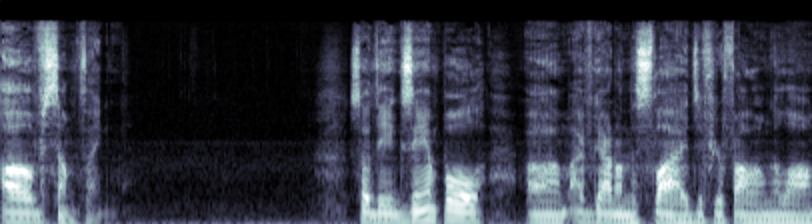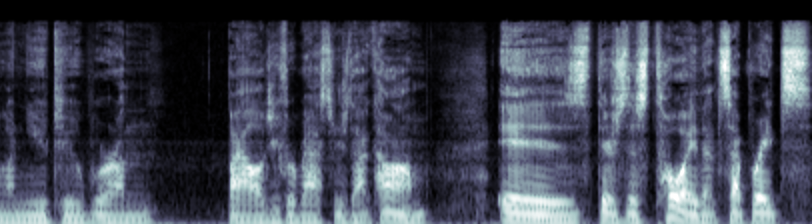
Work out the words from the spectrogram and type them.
of something. So the example um, I've got on the slides, if you're following along on YouTube or on biologyforbastards.com, is there's this toy that separates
